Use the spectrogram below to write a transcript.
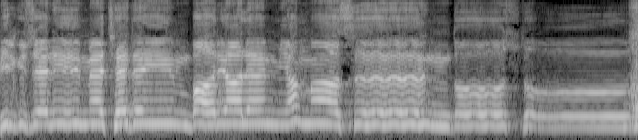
Bir güzeli methedeyim bari alem yanmasın dost dost.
